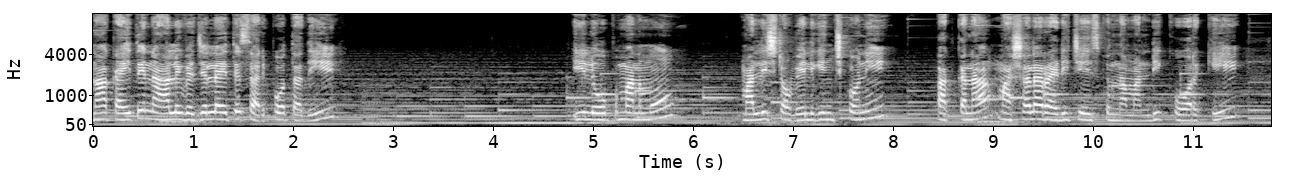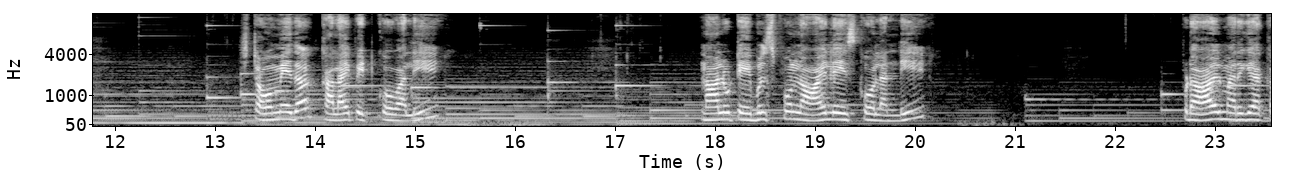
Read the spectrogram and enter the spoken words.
నాకైతే నాలుగు వెజల్లో అయితే సరిపోతుంది. ఈ లోపు మనము మళ్ళీ స్టవ్ వెలిగించుకొని పక్కన మసాలా రెడీ చేసుకుందామండి కూరకి. స్టవ్ మీద కళాయి పెట్టుకోవాలి. నాలుగు టేబుల్ స్పూన్ల ఆయిల్ వేసుకోవాలండి. ఇప్పుడు ఆయిల్ మరిగాక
